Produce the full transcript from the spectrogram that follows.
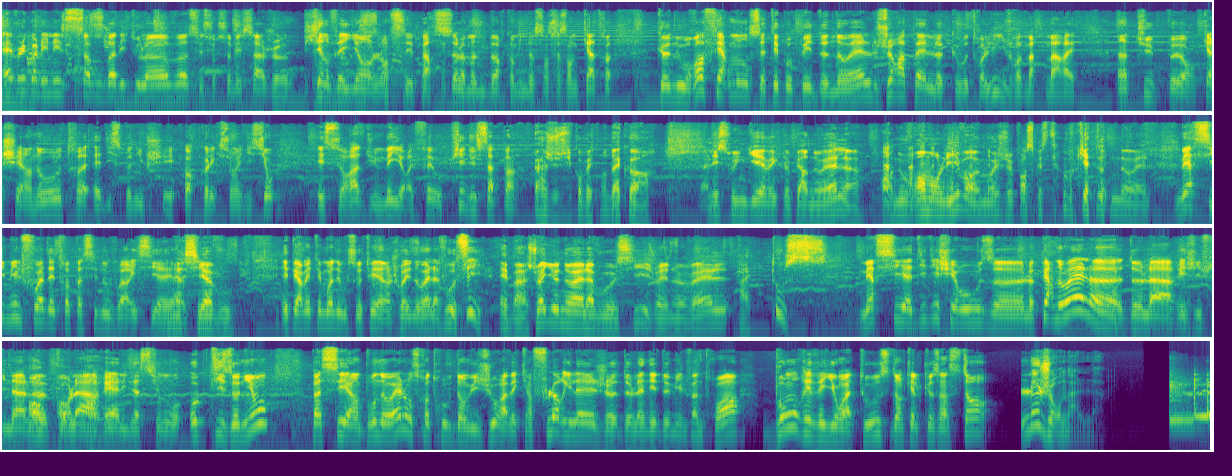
Everybody Needs Somebody to Love, c'est sur ce message bienveillant lancé par Solomon Burke en 1964 que nous refermons cette épopée de Noël. Je rappelle que votre livre, Marc Marais, Un tube peut en cacher un autre, est disponible chez Hors Collection Édition et sera du meilleur effet au pied du sapin. Ah, je suis complètement d'accord. Aller swinguer avec le Père Noël en ouvrant mon livre, moi je pense que c'est un beau cadeau de Noël. Merci mille fois d'être passé nous voir ici. à Merci à vous. Et permettez-moi de vous souhaiter un joyeux Noël à vous aussi. Eh ben, joyeux Noël à vous aussi, joyeux Noël à tous. Merci à Didier Chérouz, euh, le Père Noël euh, de la régie finale Oh, pour oh, la oh. réalisation aux petits oignons. Passez un bon Noël, on se retrouve dans 8 jours avec un florilège de l'année 2023. Bon réveillon à tous, dans quelques instants, le journal.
